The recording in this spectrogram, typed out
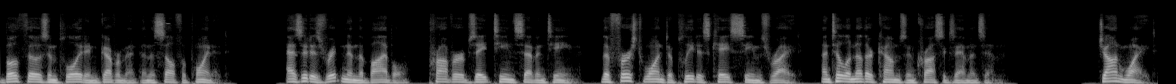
both those employed in government and the self appointed. As it is written in the Bible, Proverbs 18:17, the first one to plead his case seems right, until another comes and cross examines him. John White.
